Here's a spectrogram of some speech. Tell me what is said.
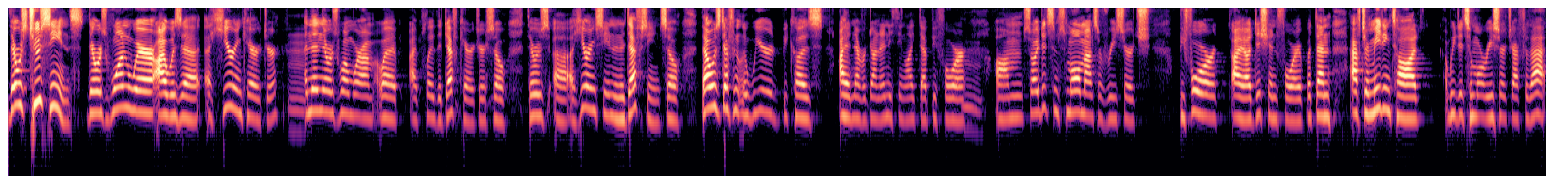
There was two scenes. There was one where I was a, a hearing character, and then there was one where, I'm, where I, I played the deaf character. So there was uh, a hearing scene and a deaf scene. So that was definitely weird because I had never done anything like that before. Um, so I did some small amounts of research before I auditioned for it. But then after meeting Todd, we did some more research after that,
